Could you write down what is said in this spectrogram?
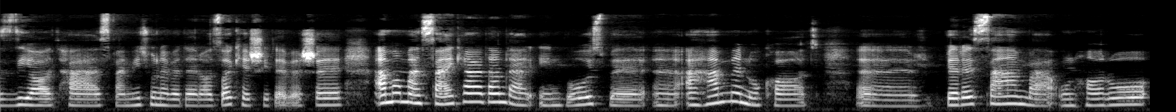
زیاد هست و می‌تونه به درازا کشیده بشه. اما من سعی کردم در این ویس به اهم نکات برسم و اونها رو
